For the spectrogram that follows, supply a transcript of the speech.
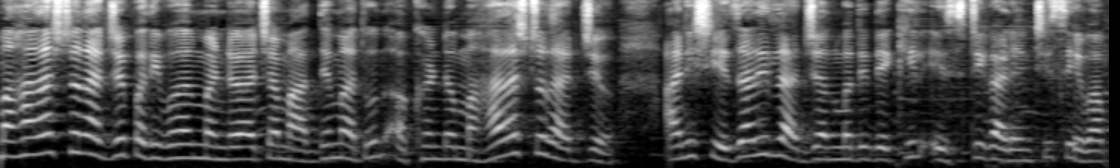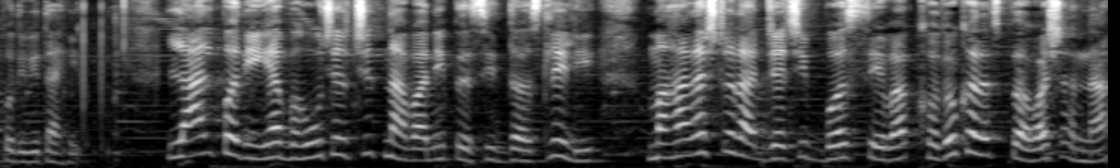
महाराष्ट्र राज्य परिवहन मंडळाच्या माध्यमातून अखंड महाराष्ट्र राज्य आणि शेजारील राज्यांमध्ये देखील एस टी गाड्यांची सेवा पुरवित आहे. लाल परी ह्या बहुचर्चित नावाने प्रसिद्ध असलेली महाराष्ट्र राज्याची बस सेवा खरोखरच प्रवाशांना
